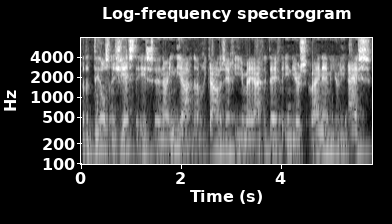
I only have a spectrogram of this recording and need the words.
dat het deels een geste is uh, naar India. De Amerikanen zeggen hiermee eigenlijk tegen de Indiërs... wij nemen jullie eis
